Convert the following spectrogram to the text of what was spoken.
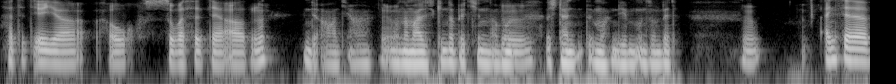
hattet ihr ja auch sowas in der Art, ne? in der Art, ja. Ja. Ein normales Kinderbettchen, aber Mhm. es stand immer neben unserem Bett. Ja. Eins der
